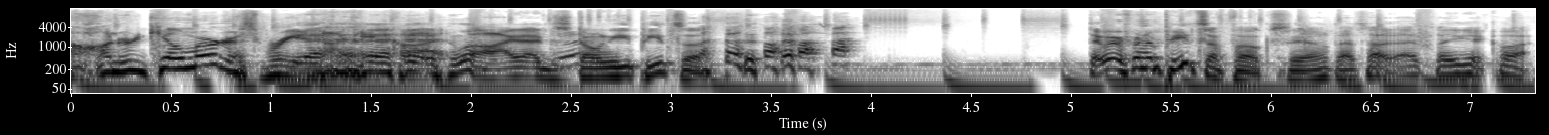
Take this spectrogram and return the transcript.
hundred kill murder spree and not get caught. well, I, I just don't eat pizza. Stay away from the pizza, folks. You know that's how that's how you get caught.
